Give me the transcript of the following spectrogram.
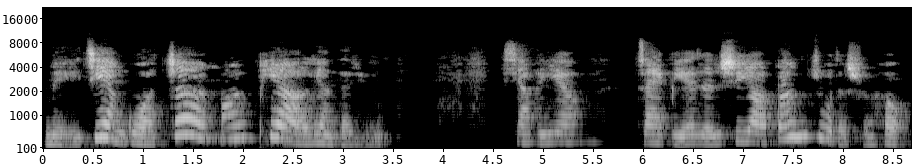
没见过这么漂亮的云。小朋友，在别人需要帮助的时候，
